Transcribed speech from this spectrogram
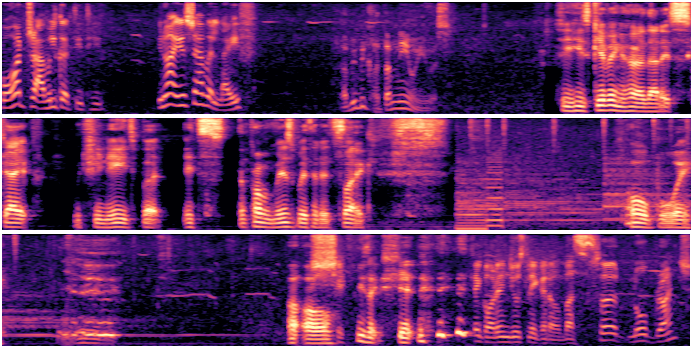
बहुत ट्रैवल करती थी यू नो आई यूज्ड टू हैव अ लाइफ अभी भी खत्म नहीं हुई बस See, he's giving her that escape, which she needs, but it's the problem is with it. It's like, oh boy. Uh oh. Shit. He's like shit. एक ऑरेंज जूस लेकर आओ बस सर नो ब्रंच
